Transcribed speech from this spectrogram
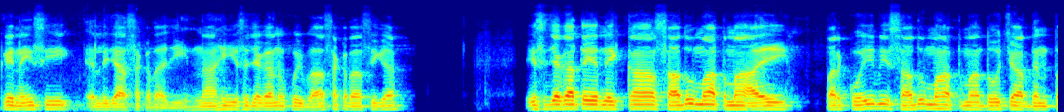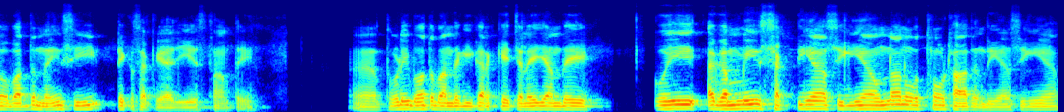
ਕੇ ਨਹੀਂ ਸੀ ਲਿਜਾ ਸਕਦਾ ਜੀ। ਨਾ ਹੀ ਇਸ ਜਗ੍ਹਾ ਨੂੰ ਕੋਈ ਵਾਹ ਸਕਦਾ ਸੀਗਾ। ਇਸ ਜਗ੍ਹਾ ਤੇ ਅਨੇਕਾਂ ਸਾਧੂ ਮਹਾਤਮਾ ਆਏ, ਪਰ ਕੋਈ ਵੀ ਸਾਧੂ ਮਹਾਤਮਾ 2-4 ਦਿਨ ਤੋਂ ਵੱਧ ਨਹੀਂ ਸੀ ਟਿਕ ਸਕਿਆ ਜੀ ਇਸ ਥਾਂ ਤੇ। ਥੋੜੀ ਬਹੁਤ ਬੰਦਗੀ ਕਰਕੇ ਚਲੇ ਜਾਂਦੇ। ਕੋਈ ਅਗੰਮੀ ਸ਼ਕਤੀਆਂ ਸੀਗੀਆਂ, ਉਹਨਾਂ ਨੂੰ ਉੱਥੋਂ ਉਠਾ ਦਿੰਦੀਆਂ ਸੀਗੀਆਂ।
